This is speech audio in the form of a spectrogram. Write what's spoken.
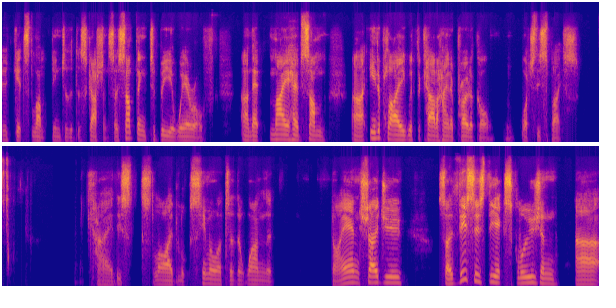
it gets lumped into the discussion. So something to be aware of uh, that may have some uh, interplay with the Cartagena protocol. Watch this space. Okay, this slide looks similar to the one that Diane showed you. So this is the exclusion uh,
